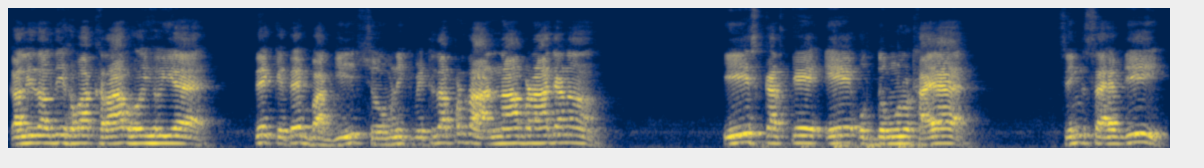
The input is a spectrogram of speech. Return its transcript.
ਅਕਾਲੀ ਦਲ ਦੀ ਹਵਾ ਖਰਾਬ ਹੋਈ ਹੋਈ ਹੈ ਤੇ ਕਿਤੇ ਬਾਗੀ ਸ਼੍ਰੋਮਣੀ ਕਮੇਟੀ ਦਾ ਪ੍ਰਧਾਨ ਨਾ ਬਣਾ ਜਾਣ। ਇਸ ਕਰਕੇ ਇਹ ਉਦਮ ਉਠਾਇਆ ਸਿੰਘ ਸਾਹਿਬ ਜੀ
